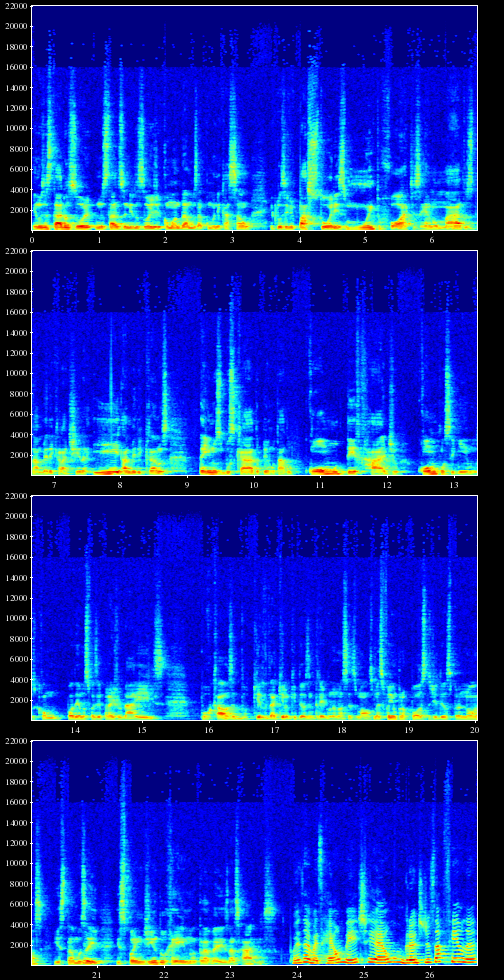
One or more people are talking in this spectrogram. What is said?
e nos Estados, nos Estados Unidos hoje comandamos a comunicação, inclusive pastores muito fortes, renomados da América Latina e americanos têm nos buscado, perguntado como ter rádio, como conseguimos, como podemos fazer para ajudar eles por causa do daquilo que Deus entregou nas nossas mãos. Mas foi um propósito de Deus para nós e estamos aí, expandindo o reino através das rádios. Pois é, mas realmente é um grande desafio, né?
